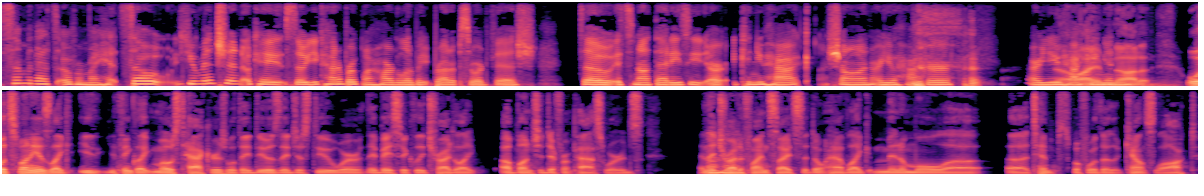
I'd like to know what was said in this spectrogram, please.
some of that's over my head. So you mentioned, okay, so you kind of broke my heart a little bit. You brought up swordfish. So it's not that easy. Or can you hack, Sean? Are you a hacker? Are you no, hacking? i am in- not a, well what's funny is like you, you think like most hackers what they do is they just do where they basically try to like a bunch of different passwords and they try Uh-huh. to find sites that don't have like minimal uh, uh attempts before the account's locked.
